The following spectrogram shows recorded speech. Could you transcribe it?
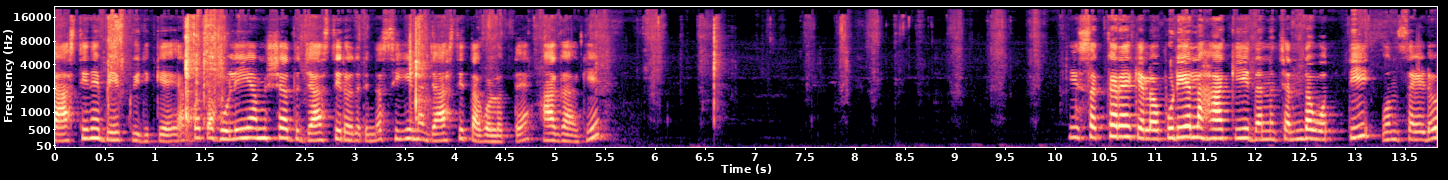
ಜಾಸ್ತಿನೇ ಬೇಕು ಇದಕ್ಕೆ. ಯಾಕೋತ ಹುಳಿ ಅಂಶ ಅದು ಜಾಸ್ತಿ ಇರೋದರಿಂದ ಸಿಹಿನ ಜಾಸ್ತಿ ತಗೊಳ್ಳುತ್ತೆ. ಹಾಗಾಗಿ ಈ ಸಕ್ಕರೆ ಕೆಲವು ಪುಡಿಯೆಲ್ಲ ಹಾಕಿ ಇದನ್ನು ಚೆಂದ ಒತ್ತಿ ಒಂದು ಸೈಡು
